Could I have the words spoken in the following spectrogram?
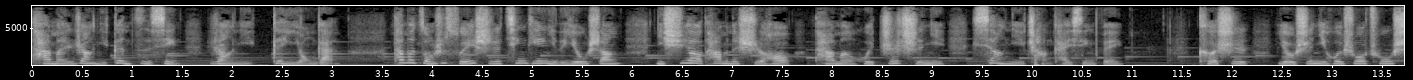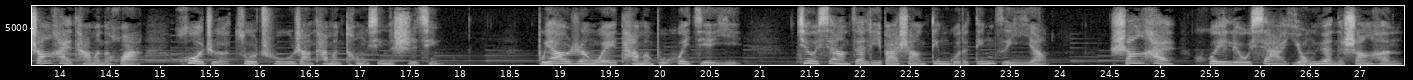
他们让你更自信，让你更勇敢。他们总是随时倾听你的忧伤，你需要他们的时候，他们会支持你，向你敞开心扉。可是有时你会说出伤害他们的话，或者做出让他们痛心的事情。不要认为他们不会介意，就像在篱笆上钉过的钉子一样，伤害。会留下永远的伤痕。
